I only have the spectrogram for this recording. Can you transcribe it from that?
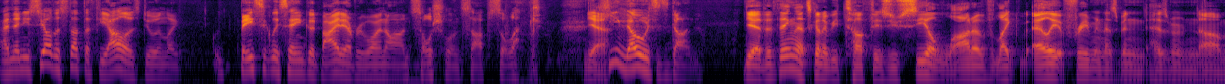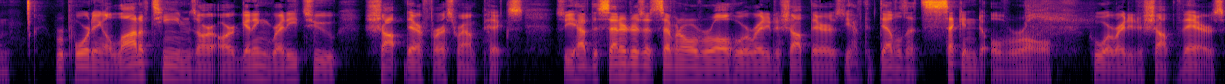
And then you see all the stuff that Fiala's doing, like basically saying goodbye to everyone on social and stuff. So like, Yeah. he knows it's done. Yeah, the thing that's going to be tough is you see a lot of like Elliotte Friedman has been has been um, reporting a lot of teams are are getting ready to shop their first round picks. So you have the Senators at seven overall who are ready to shop theirs. You have the Devils at second overall who are ready to shop theirs.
